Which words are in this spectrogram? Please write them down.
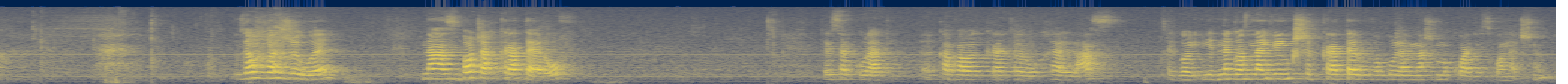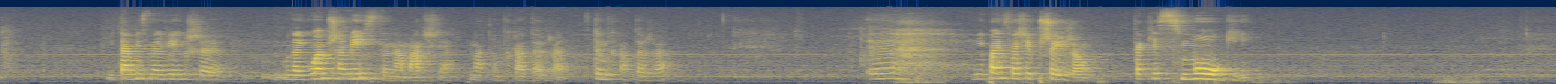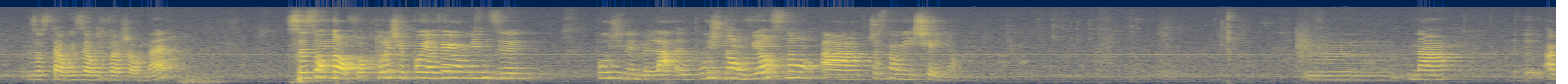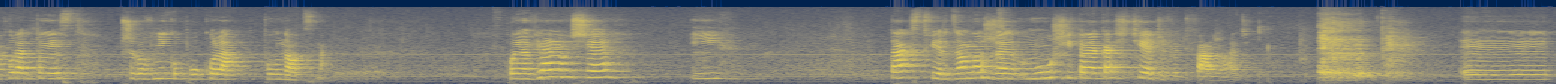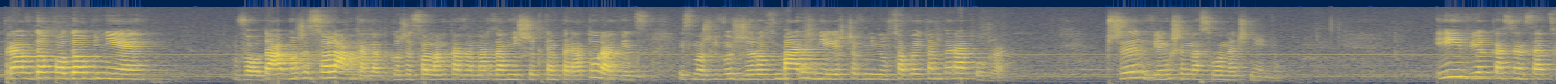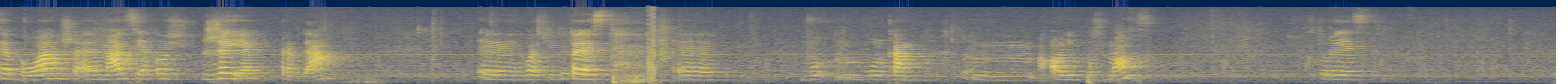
zauważyły na zboczach kraterów, to jest akurat kawałek krateru Hellas, tego jednego z największych kraterów w ogóle w naszym Układzie Słonecznym. I tam jest największe, najgłębsze miejsce na Marsie, na tym kraterze, w tym kraterze. Niech Państwo się przyjrzą. Takie smugi zostały zauważone sezonowo, które się pojawiają między późnym, późną wiosną a wczesną jesienią. Mm, Na akurat to jest przy równiku półkula północna. Pojawiają się i tak stwierdzono, że musi to jakaś ciecz wytwarzać. Yy, prawdopodobnie woda, a może solanka, dlatego że solanka zamarza w niższych temperaturach, więc jest możliwość, że rozmarznie jeszcze w minusowej temperaturze przy większym nasłonecznieniu. I wielka sensacja była, że Mars jakoś żyje, prawda? Yy, właśnie tutaj jest yy, wulkan yy, Olympus Mons, który jest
